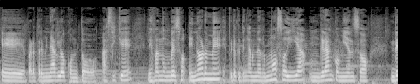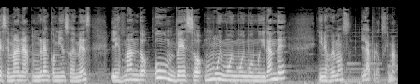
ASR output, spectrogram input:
eh, para terminarlo con todo. Así que les mando un beso enorme, espero que tengan un hermoso día, un gran comienzo de semana, un gran comienzo de mes. Les mando un beso muy, muy, muy, muy, muy grande y nos vemos la próxima.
